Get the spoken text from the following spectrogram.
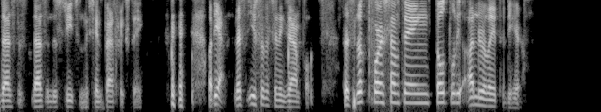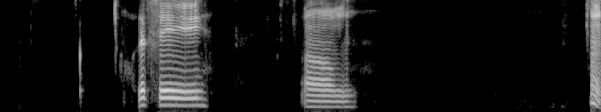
dance dance in the streets on St. Patrick's Day. but yeah, let's use it as an example. Let's look for something totally unrelated here. Let's say, um, hmm,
